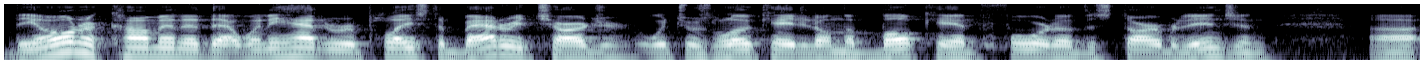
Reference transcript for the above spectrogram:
The owner commented that when he had to replace the battery charger, which was located on the bulkhead forward of the starboard engine, uh,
